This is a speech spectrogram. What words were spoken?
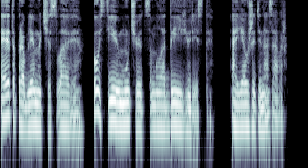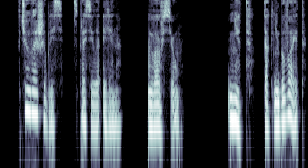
Это проблема тщеславия. Пусть ею мучаются молодые юристы, а я уже динозавр. «В чем вы ошиблись?» — спросила Элена. «Во всем. «Нет, так не бывает.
